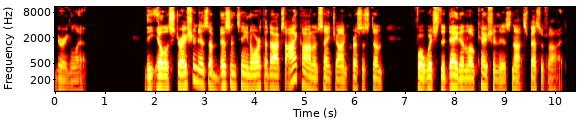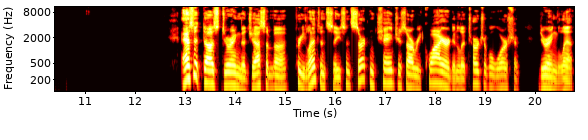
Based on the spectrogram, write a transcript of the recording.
during Lent. The illustration is a Byzantine Orthodox icon of St. John Chrysostom, for which the date and location is not specified. As it does during the Gesima pre Lenten season, certain changes are required in liturgical worship during Lent.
